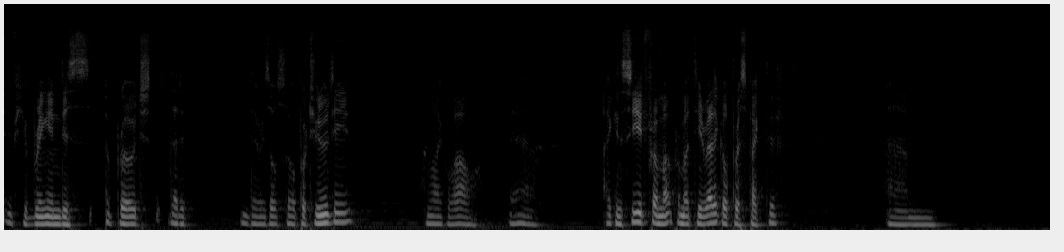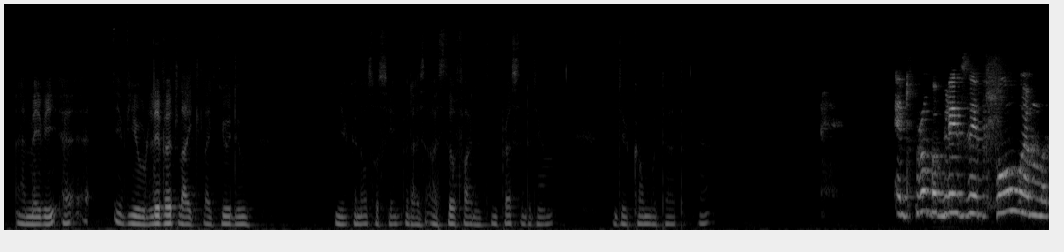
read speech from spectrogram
if you bring in this approach that it there is also opportunity, I'm like wow, yeah, I can see it from a, from a theoretical perspective. Um, and maybe uh, uh, if you live it like like you do, you can also see it. But I, I still find it impressive that you that you come with that. Yeah. And probably the poem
